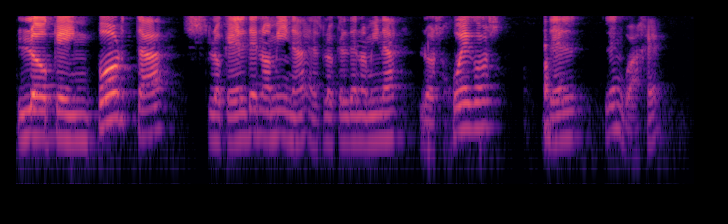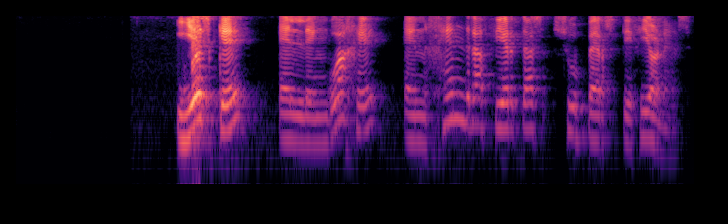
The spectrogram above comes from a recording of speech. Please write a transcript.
lo que importa, lo que él denomina, es lo que él denomina los juegos del lenguaje. Y es que el lenguaje engendra ciertas supersticiones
